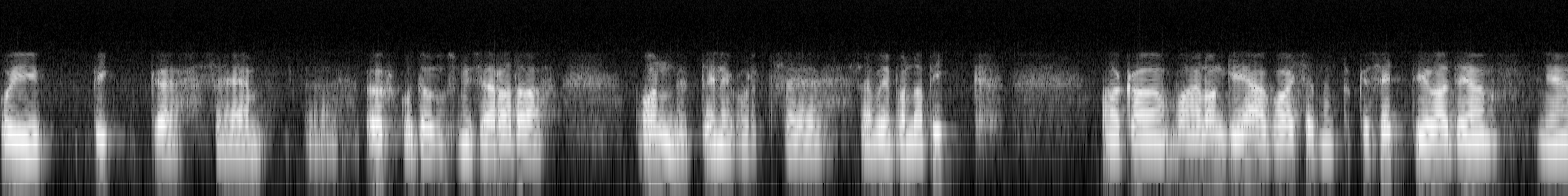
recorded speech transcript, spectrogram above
kui pikk see äh, õhku tõusmise rada on, et teinekord see, see võib olla pikk. aga vahel ongi hea, kui asjad natuke settivad ja, ja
